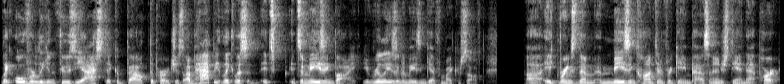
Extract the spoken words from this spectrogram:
like overly enthusiastic about the purchase. I'm happy. Like, listen, it's it's amazing buy. It really is an amazing get for Microsoft. Uh, it brings them amazing content for Game Pass. And I understand that part,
